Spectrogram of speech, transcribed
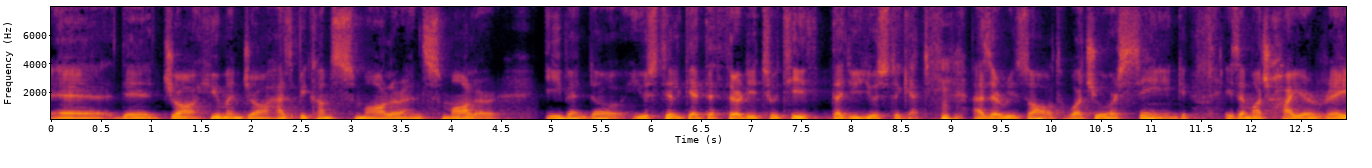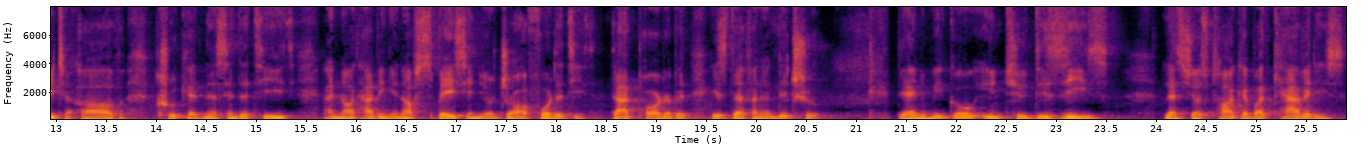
uh, the jaw, human jaw, has become smaller and smaller, even though you still get the 32 teeth that you used to get. As a result, what you are seeing is a much higher rate of crookedness in the teeth and not having enough space in your jaw for the teeth. That part of it is definitely true. Then we go into disease. Let's just talk about cavities.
